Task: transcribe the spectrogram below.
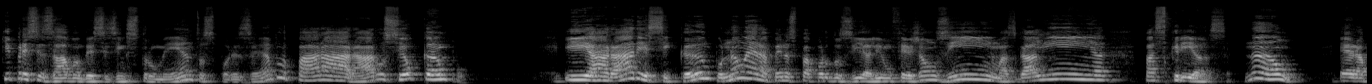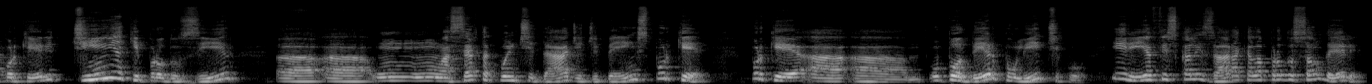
que precisavam desses instrumentos, por exemplo, para arar o seu campo. E arar esse campo não era apenas para produzir ali um feijãozinho, umas galinhas para as crianças. Não. Era porque ele tinha que produzir uh, uh, um, uma certa quantidade de bens. Por quê? Porque uh, o poder político iria fiscalizar aquela produção dele.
